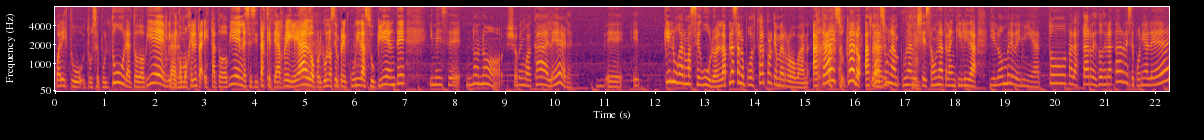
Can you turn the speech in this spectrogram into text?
¿cuál es tu, tu sepultura? ¿Todo bien? ¿Viste? Como gerente, está todo bien, necesitas que te arregle algo, porque uno siempre cuida a su cliente. Y me dice, no, no, yo vengo acá a leer. Eh, eh, ¿Qué lugar más seguro? En la plaza no puedo estar porque me roban. Acá es, claro, acá es una, una belleza, una tranquilidad. Y el hombre venía todas las tardes, dos de la tarde, se ponía a leer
